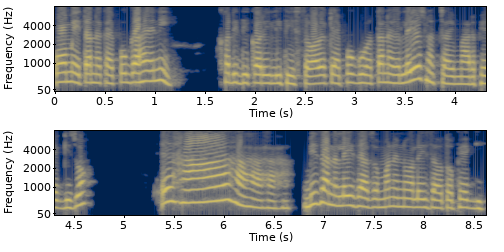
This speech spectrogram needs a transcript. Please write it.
ઓમે તને કઈ પુગા હે નહીં. ખરીદી કરી લીધી છે. હવે ક્યાંય તને લઈ જ ન ચાઈ મારે ફેંકી જો. એ હા હા હા હા બીજાને લઈ જાજો, મને ન લઈ જાવ તો ફેંકી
